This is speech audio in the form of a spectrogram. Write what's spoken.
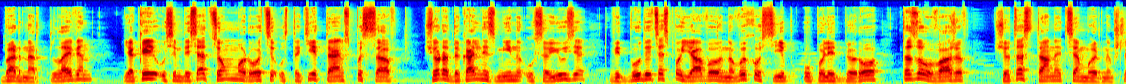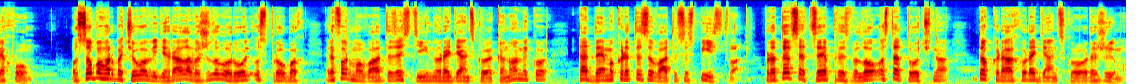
Бернард Левін, який у 77-му році у статті Times писав, що радикальні зміни у Союзі відбудуться з появою нових осіб у політбюро та зауважив, що це станеться мирним шляхом. Особа Горбачова відіграла важливу роль у спробах реформувати застійну радянську економіку та демократизувати суспільство. Проте все це призвело остаточно до краху радянського режиму.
